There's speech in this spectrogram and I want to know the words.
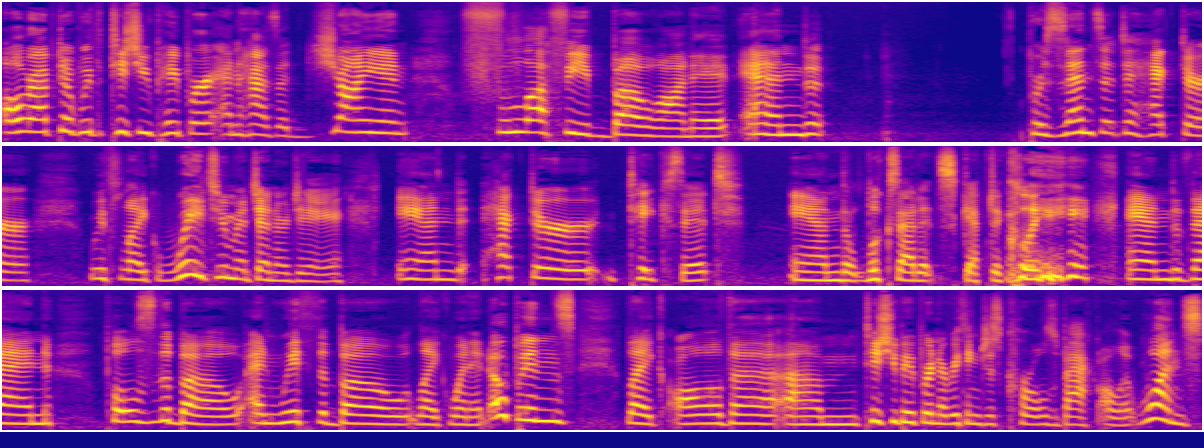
all wrapped up with tissue paper and has a giant, fluffy bow on it, and presents it to Hector with like way too much energy. And Hector takes it and looks at it skeptically and then pulls the bow and with the bow like when it opens like all the um, tissue paper and everything just curls back all at once.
